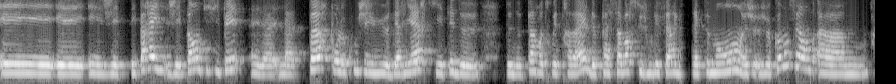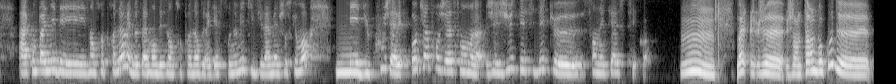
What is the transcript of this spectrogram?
Et, et, et pareil, j'ai pas anticipé la, la peur pour le coup que j'ai eu derrière, qui était de, de ne pas retrouver de travail, de pas savoir ce que je voulais faire exactement. Je, je commençais à, à, à accompagner des entrepreneurs et notamment des entrepreneurs de la gastronomie qui faisaient la même chose que moi. Mais du coup, j'avais aucun projet à ce moment-là. J'ai juste décidé que c'en était assez. Quoi. Mmh. Moi, j'entends beaucoup de,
